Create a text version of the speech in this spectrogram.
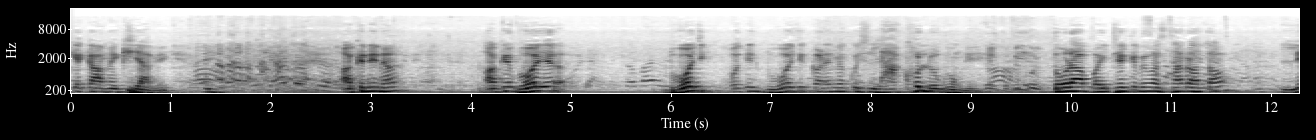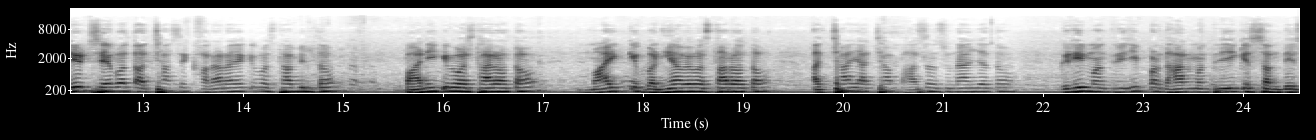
के काम है खियावे के अखनी ना आके भोज भोज वो दिन भोज करे में कुछ लाखों लोग होंगे तोरा बैठे के व्यवस्था रहता लेट से अब तो अच्छा से खड़ा रहे के व्यवस्था मिलता पानी की व्यवस्था रहता माइक के बढ़िया व्यवस्था रहता अच्छा या अच्छा भाषण सुनाया जाता गृह मंत्री जी प्रधानमंत्री जी के संदेश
